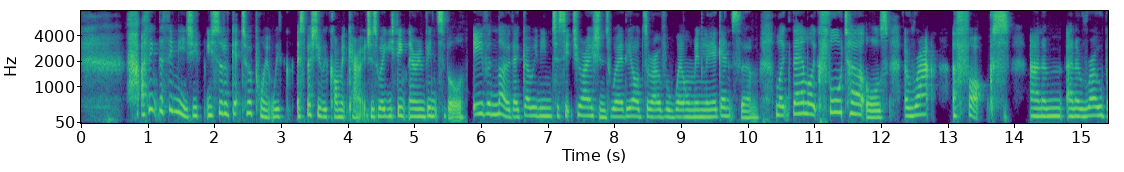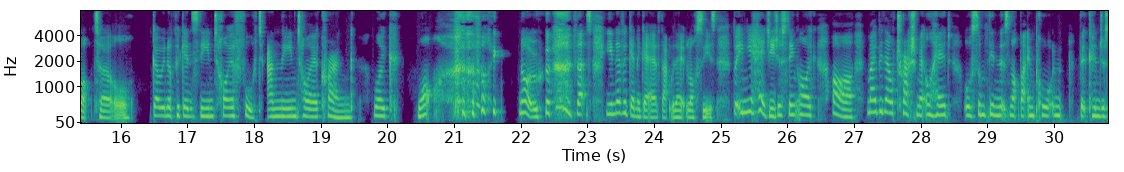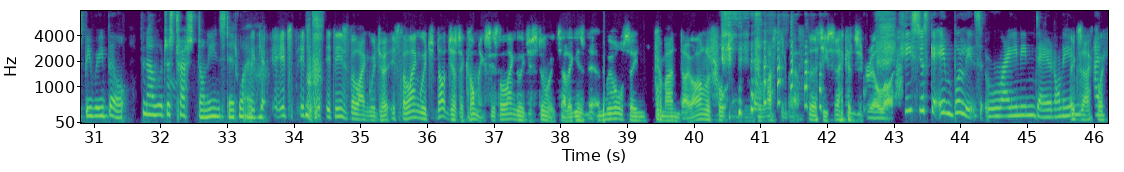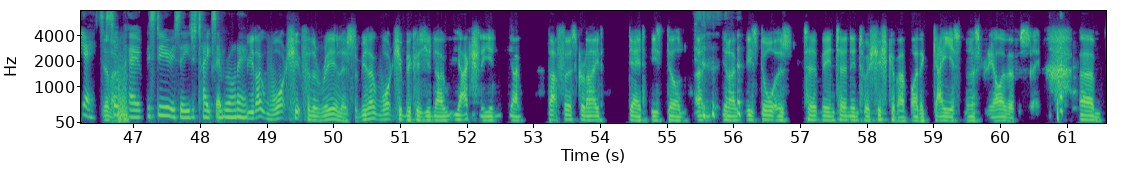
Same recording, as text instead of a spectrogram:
I think the thing is, you, you sort of get to a point with, especially with comic characters, where you think they're invincible, even though they're going into situations where the odds are overwhelmingly against them. Like they're like four turtles, a rat, a fox, and a, and a robot turtle going up against the entire foot and the entire krang. Like, what? like, no, that's you're never going to get out of that without losses. But in your head, you just think like, ah, oh, maybe they'll trash Metalhead or something that's not that important that can just be rebuilt. No, we'll just trash Donny instead. Whatever. It, it's it's it is the language. It's the language not just of comics. It's the language of storytelling, isn't it? And we've all seen Commando. Arnold Schwarzenegger lasted about thirty seconds in real life. He's just getting bullets raining down on him. Exactly. And yet You know. somehow mysteriously he just takes everyone out. You don't watch it for the realism. You don't watch it because you know you actually you know that first grenade dead. He's done, and you know his daughter's t- being turned into a shish kebab by the gayest nursery I've ever seen. Um,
